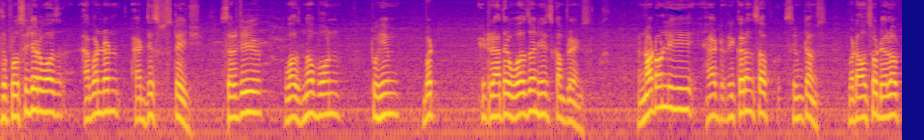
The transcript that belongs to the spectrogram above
The procedure was abandoned at this stage. Surgery was no bone to him, but it rather worsened his complaints. Not only he had recurrence of symptoms, but also developed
